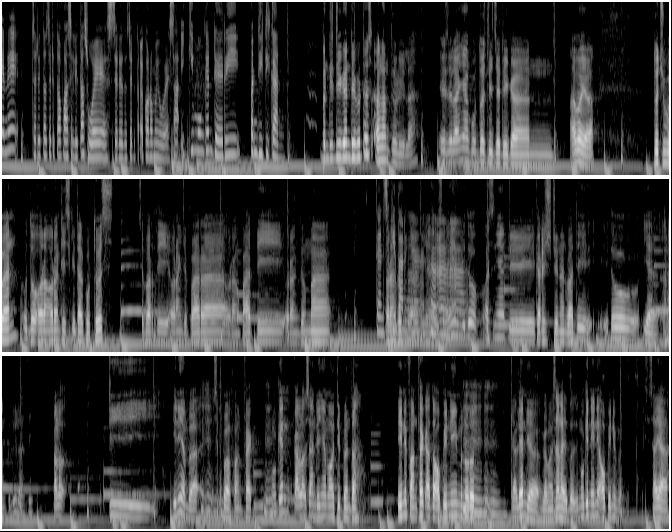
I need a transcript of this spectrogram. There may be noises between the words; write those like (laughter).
kene cerita-cerita fasilitas wes, cerita-cerita ekonomi wes. Saiki mungkin dari pendidikan. pendidikan di Kudus alhamdulillah istilahnya Kudus dijadikan apa ya tujuan untuk orang-orang di sekitar Kudus seperti orang Jepara, orang Pati, orang Demak, dan orang sekitarnya. Rembang. Ya, istilahnya itu maksudnya di Karisidenan Pati itu ya alhamdulillah sih. Kalau di ini ya Mbak sebuah fun fact. Mungkin kalau seandainya mau dibantah ini fun fact atau opini menurut kalian ya nggak masalah itu. Mungkin ini opini saya.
